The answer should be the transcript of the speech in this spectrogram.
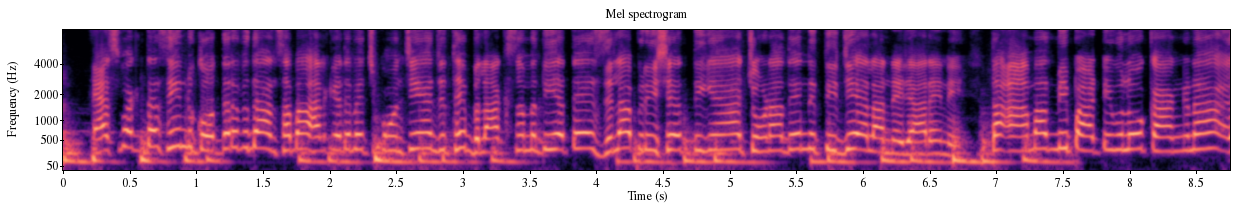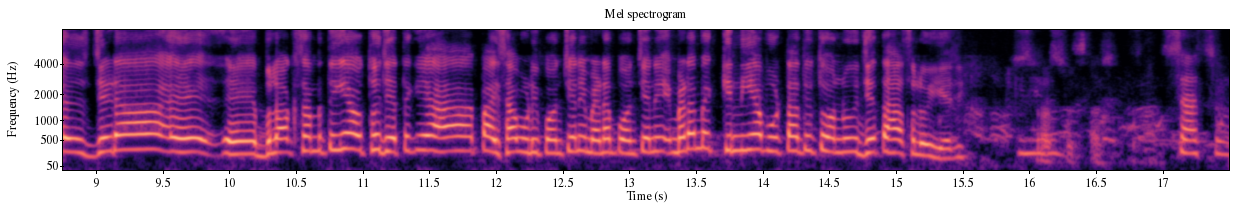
ਇਸ ਵਕਤ ਅਸੀਂ ਨਕੋਦਰ ਵਿਧਾਨ ਸਭਾ ਹਲਕੇ ਦੇ ਵਿੱਚ ਪਹੁੰਚੇ ਹਾਂ ਜਿੱਥੇ ਬਲਾਕ ਸਮਿਤੀ ਅਤੇ ਜ਼ਿਲ੍ਹਾ ਪਰਿਸ਼ਦ ਦੀਆਂ ਚੋਣਾਂ ਦੇ ਨਤੀਜੇ ਐਲਾਨੇ ਜਾ ਰਹੇ ਨੇ। ਤਾਂ ਆਮ ਆਦਮੀ ਪਾਰਟੀ ਵੱਲੋਂ ਕਾਂਗਣਾ ਜਿਹੜਾ ਬਲਾਕ ਸਮਿਤੀ ਹੈ ਉੱਥੋਂ ਜਿੱਤ ਕੇ ਆ ਭਾਈ ਸਾਹਿਬ ਹੁਣੀ ਪਹੁੰਚੇ ਨੇ ਮੈਡਮ ਪਹੁੰਚੇ ਨੇ। ਮੈਡਮ ਕਿੰਨੀਆਂ ਵੋਟਾਂ ਤੇ ਤੁਹਾਨੂੰ ਜਿੱਤ ਹਾਸਲ ਹੋਈ ਹੈ ਜੀ? 700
